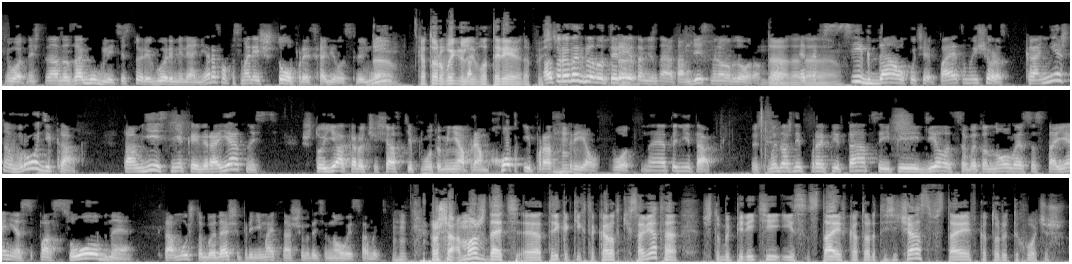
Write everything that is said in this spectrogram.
Вот, значит, надо загуглить историю горе-миллионеров и посмотреть, что происходило с людьми. Да, которые выиграли в лотерею, допустим. Которые выиграли в лотерею, да. там, не знаю, там 10 миллионов долларов. Да, вот. да, Это да, всегда ухудшает. Поэтому еще раз, конечно, вроде как, там есть некая вероятность, что я, короче, сейчас, типа, вот у меня прям хоп и прострел. Mm-hmm. Вот, но это не так. То есть мы должны пропитаться и переделаться в это новое состояние, способное тому, чтобы дальше принимать наши вот эти новые события. Хорошо, а можешь дать э, три каких-то коротких совета, чтобы перейти из стаи, в которой ты сейчас, в стаи, в которой ты хочешь?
